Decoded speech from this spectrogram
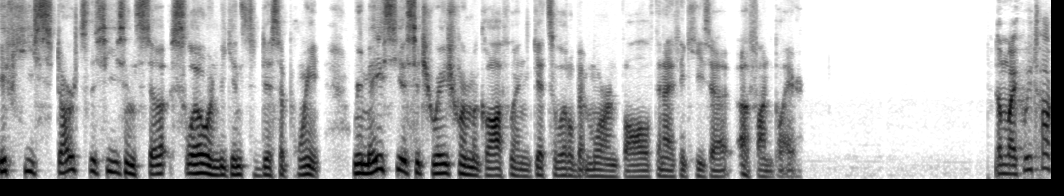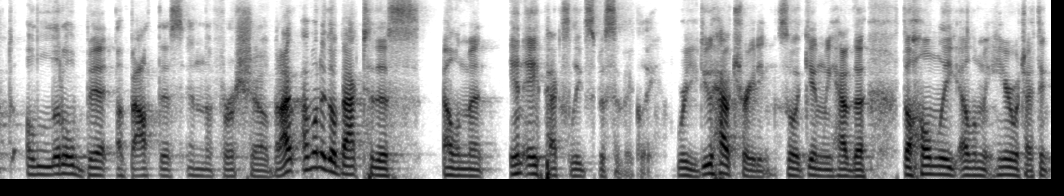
if he starts the season so, slow and begins to disappoint, we may see a situation where McLaughlin gets a little bit more involved, and I think he's a, a fun player. Now, Mike, we talked a little bit about this in the first show, but I, I want to go back to this element in Apex League specifically, where you do have trading. So again, we have the the home league element here, which I think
